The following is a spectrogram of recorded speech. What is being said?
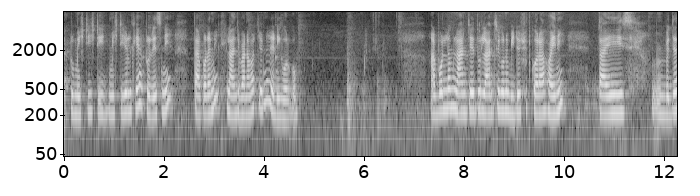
একটু মিষ্টি টিষ্টি মিষ্টি জল খেয়ে একটু রেস্ট নিয়ে তারপর আমি লাঞ্চ বানাবার জন্য রেডি করব। আর বললাম লাঞ্চ যেহেতু লাঞ্চে কোনো ভিডিও শ্যুট করা হয়নি, তাই যা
